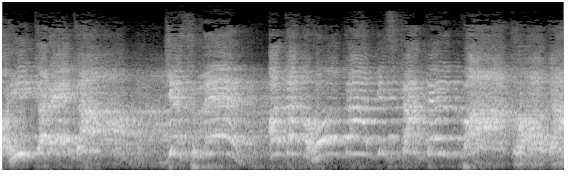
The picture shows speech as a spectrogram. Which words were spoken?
वही करेगा जिसमें अदब होगा, जिसका दिल पाक होगा।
